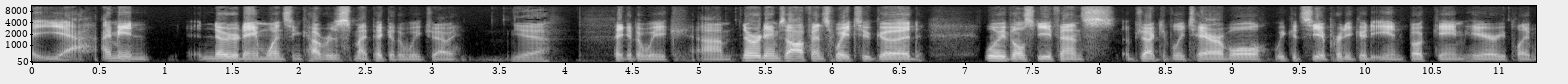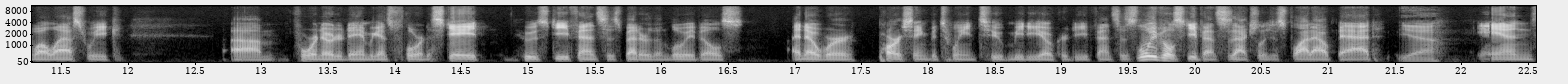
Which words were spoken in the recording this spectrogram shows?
yeah, I mean, Notre Dame wins and covers. This is my pick of the week, Joey. Yeah. Pick of the week. Um, Notre Dame's offense way too good. Louisville's defense objectively terrible. We could see a pretty good Ian Book game here. He played well last week um, for Notre Dame against Florida State, whose defense is better than Louisville's. I know we're parsing between two mediocre defenses. Louisville's defense is actually just flat out bad, Yeah. and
